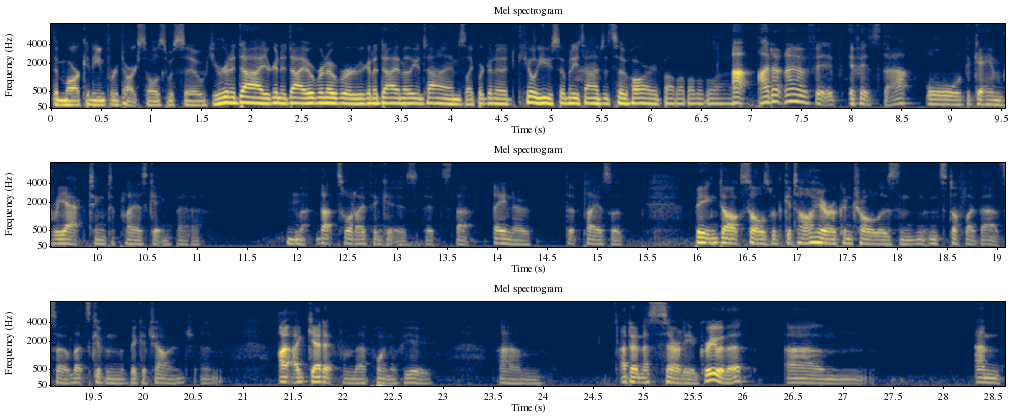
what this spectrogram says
the marketing for Dark Souls was so you're gonna die, you're gonna die over and over, you're gonna die a million times, like we're gonna kill you so many times, it's so hard, blah blah blah blah blah. I, I don't know if it, if it's that or the game reacting to players getting better. Hmm. That, that's what I think it is. It's that they know that players are beating Dark Souls with Guitar Hero controllers and, and stuff like that. So let's give them a bigger challenge. And I, I get it from their point of view. Um, I don't necessarily agree with it. Um, and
